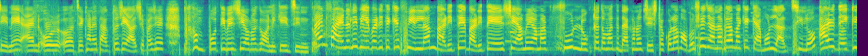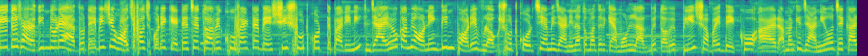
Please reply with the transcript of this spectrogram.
চেনে অ্যান্ড ওর যেখানে থাকতো সেই আশেপাশে প্রতিবেশী আমাকে অনেকেই চিনত। অ্যান্ড ফাইনালি বিয়ে বাড়ি থেকে ফিরলাম। বাড়িতে বাড়িতে এসে আমি আমার ফুল লুকটা তোমাদের দেখানোর চেষ্টা করলাম। অবশ্যই জানাবে আমাকে কেমন লাগছিল। আর দেখলেই তো সারাদিন ধরে এতটাই বেশি হজপজ করে কেটেছে, তো আমি খুব একটা বেশি শ্যুট করতে পারিনি। যাই হোক, আমি অনেক দিন পরে ব্লগ শ্যুট করছি। আমি জানি না তোমাদের কেমন লাগবে, তবে প্লিজ সবাই দেখো আর আমাকে জানিও যে কার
